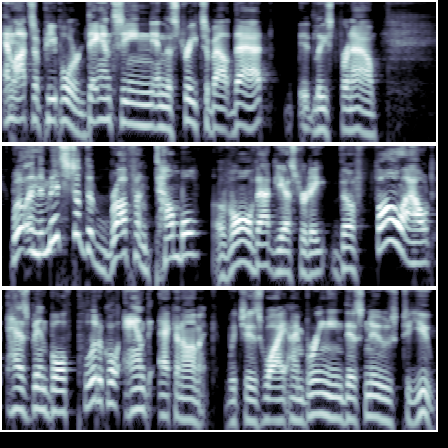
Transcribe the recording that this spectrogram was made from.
And lots of people are dancing in the streets about that, at least for now. Well, in the midst of the rough and tumble of all of that yesterday, the fallout has been both political and economic, which is why I'm bringing this news to you.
